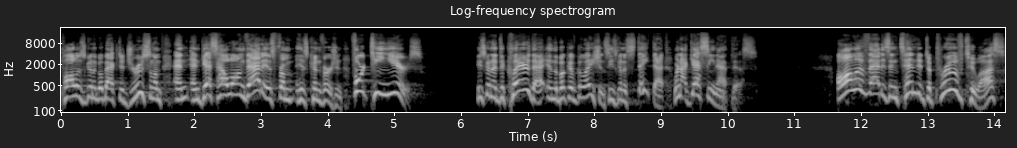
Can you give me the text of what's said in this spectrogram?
Paul is going to go back to Jerusalem. And, and guess how long that is from his conversion? 14 years. He's going to declare that in the book of Galatians. He's going to state that. We're not guessing at this. All of that is intended to prove to us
